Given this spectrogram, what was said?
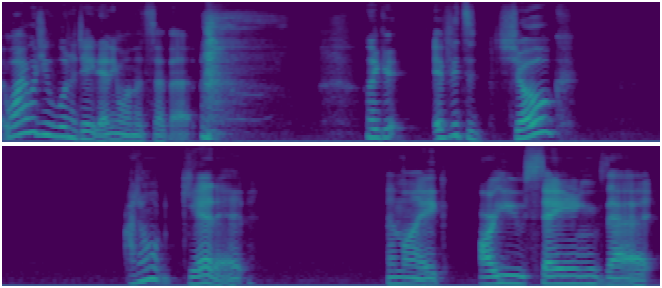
why would you want to date anyone that said that? like, if it's a joke, I don't get it. And, like, are you saying that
